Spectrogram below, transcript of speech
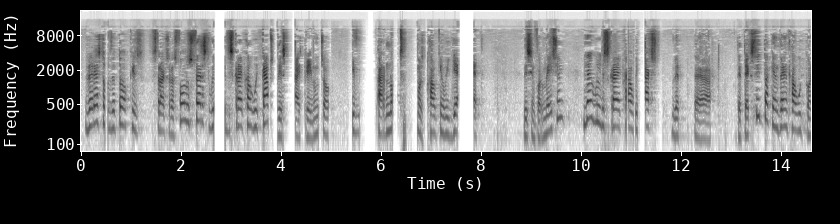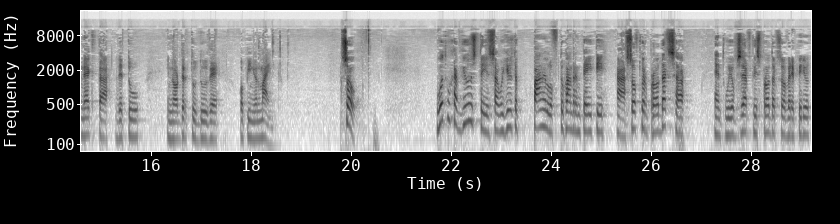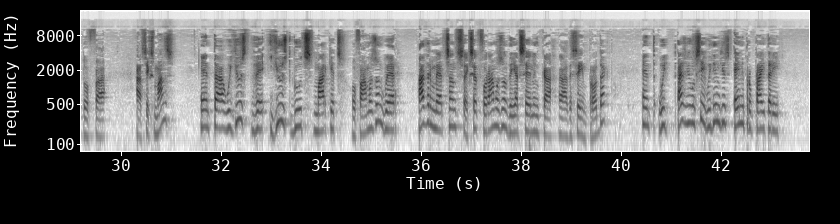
the rest of the talk is structured as follows. First, we describe how we capture this price premium. So if we are not, how can we get this information? Then we'll describe how we capture the, uh, the text feedback and then how we connect uh, the two in order to do the opinion mining. So what we have used is uh, we used a panel of 280 uh, software products, uh, and we observed these products over a period of uh, six months. And we used the used goods market of Amazon, where other merchants, except for Amazon, they are selling the same product. And we, as you will see, we didn't use any proprietary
